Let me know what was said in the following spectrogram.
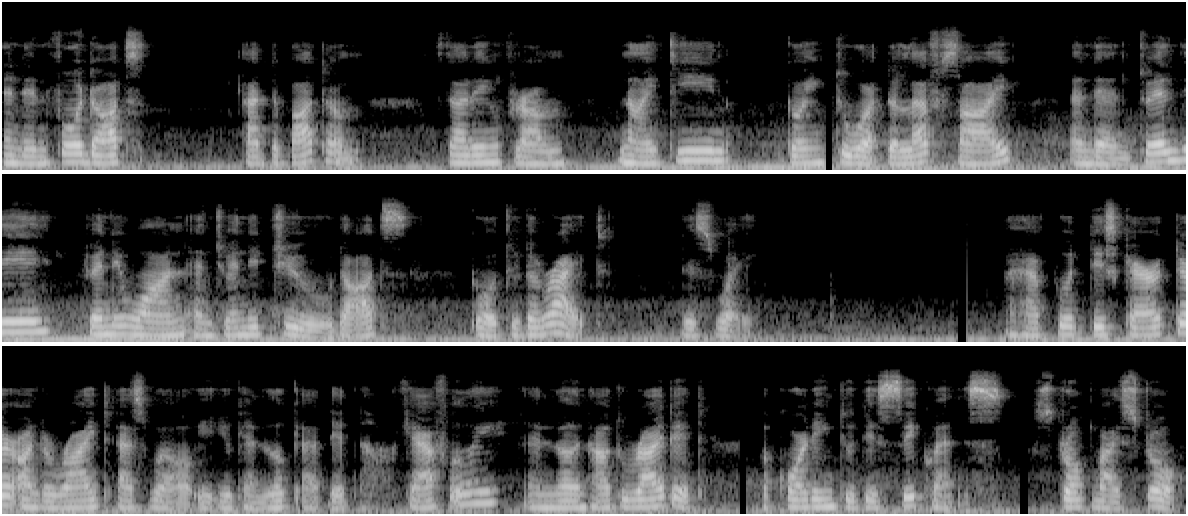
And then four dots at the bottom, starting from 19 going toward the left side and then 20 21 and 22 dots go to the right this way. I have put this character on the right as well. You can look at it carefully and learn how to write it according to this sequence stroke by stroke.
